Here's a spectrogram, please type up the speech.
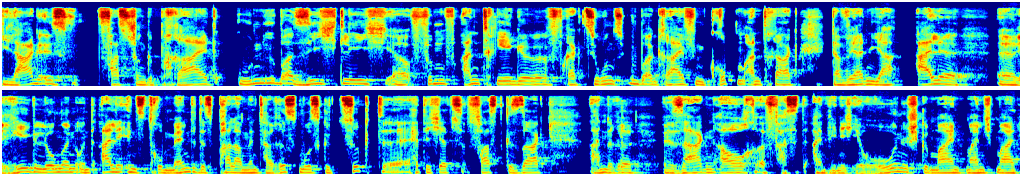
Die Lage ist fast schon geprahlt, unübersichtlich. Äh, fünf Anträge, fraktionsübergreifend, Gruppenantrag. Da werden ja alle äh, Regelungen und alle Instrumente des Parlamentarismus gezückt, äh, hätte ich jetzt fast gesagt. Andere äh, sagen auch, äh, fast ein wenig ironisch gemeint manchmal,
